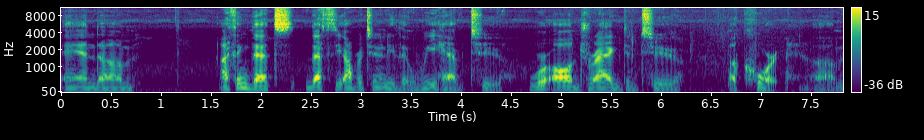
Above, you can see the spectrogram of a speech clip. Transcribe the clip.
and um, I think that's that's the opportunity that we have too. We're all dragged into a court, um,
